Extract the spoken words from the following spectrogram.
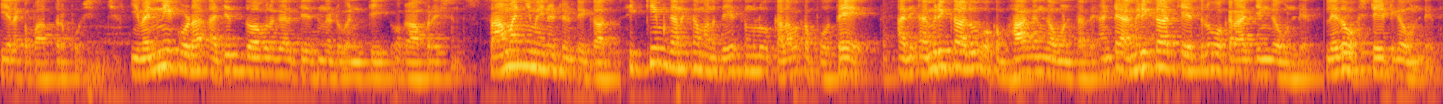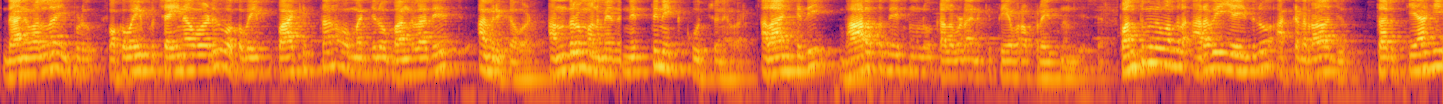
కీలక పాత్ర పోషించారు. ఇవన్నీ కూడా అజిత్ దోబల్ గారు చేసినటువంటి ఒక ఆపరేషన్స్. సామాన్యమైనటువంటి కాదు. సిక్కిం గనక మన దేశంలో కలవకపోతే అది అమెరికాలో ఒక భాగంగా ఉంటది. అంటే అమెరికా చేతిలో ఒక రాజ్యంగా ఉండేది. లేదా ఒక స్టేట్గా ఉండేది. దానివల్ల ఇప్పుడు ఒకవైపు చైనా వాడు ఒకవైపు పాకిస్తాన్ ఒక మధ్యలో బంగ్లాదేశ్ అమెరికా వాడు. అందరూ మన మీద నెత్తినెక్కి కూర్చునేవారు. అలాంటిది భారతదేశంలో కలవడానికి తీవ్ర ప్రయత్నం చేశారు. పంతొమ్మిది వందల అరవై ఐదులో అక్కడ రాజు తర్త్యాహి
